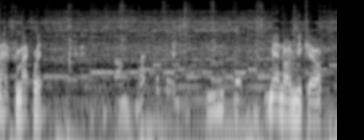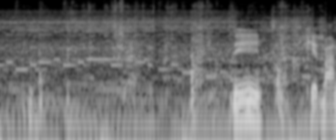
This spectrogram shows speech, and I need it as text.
นักนักเลยมีแก้วแม่นอนมีแคลนี่เขตบ้าน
